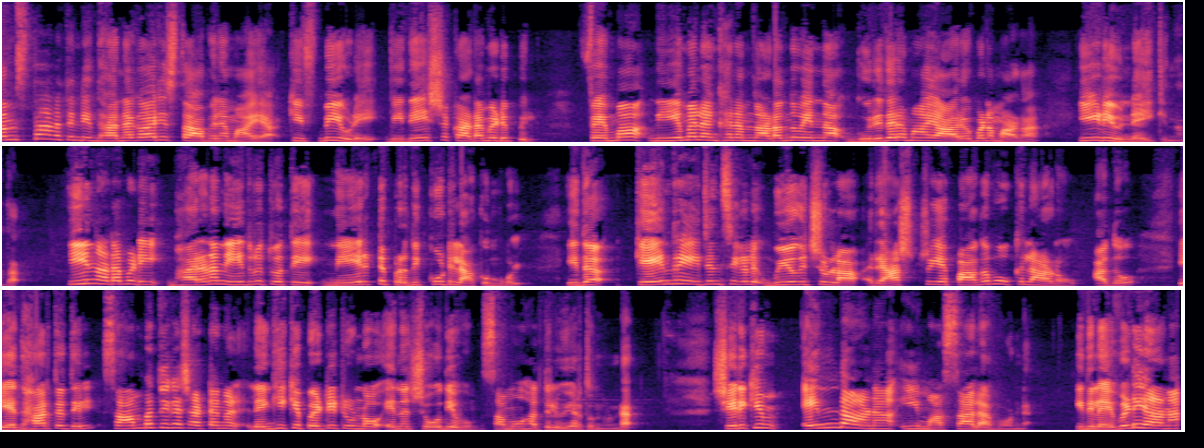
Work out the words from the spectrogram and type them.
സംസ്ഥാനത്തിന്റെ ധനകാര്യ സ്ഥാപനമായ കിഫ്ബിയുടെ വിദേശ കടമെടുപ്പിൽ ഫെമ നിയമലംഘനം നടന്നുവെന്ന ഗുരുതരമായ ആരോപണമാണ് ഇ ഡി ഉന്നയിക്കുന്നത്. ഈ നടപടി ഭരണ നേതൃത്വത്തെ നേരിട്ട് പ്രതിക്കൂട്ടിലാക്കുമ്പോൾ ഇത് കേന്ദ്ര ഏജൻസികൾ ഉപയോഗിച്ചുള്ള രാഷ്ട്രീയ പകപോക്കലാണോ? അതോ യഥാർത്ഥത്തിൽ സാമ്പത്തിക ചട്ടങ്ങൾ ലംഘിക്കപ്പെട്ടിട്ടുണ്ടോ എന്ന ചോദ്യവും സമൂഹത്തിൽ ഉയർത്തുന്നുണ്ട്. ശരിക്കും എന്താണ് ഈ മസാല ബോണ്ട്? ഇതിലെവിടെയാണ്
